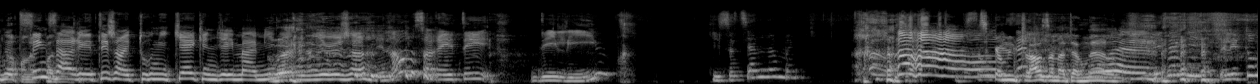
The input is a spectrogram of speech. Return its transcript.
On a signe, ça aurait été genre un tourniquet avec une vieille mamie Ouais. dans le milieu, genre. Mais non, ça aurait été des livres qui se tiennent la main. C'est comme une classe de maternelle. Les amis, c'est les tournes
